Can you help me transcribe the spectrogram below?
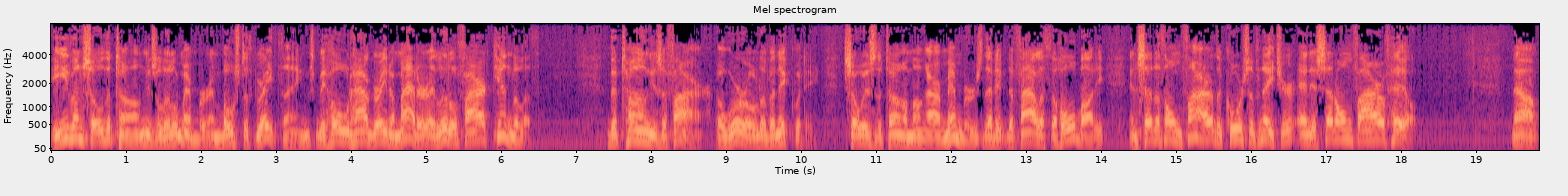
Even so the tongue is a little member, and boasteth great things. Behold, how great a matter a little fire kindleth. The tongue is a fire, a world of iniquity. So is the tongue among our members, that it defileth the whole body, and setteth on fire the course of nature, and is set on fire of hell. Now,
